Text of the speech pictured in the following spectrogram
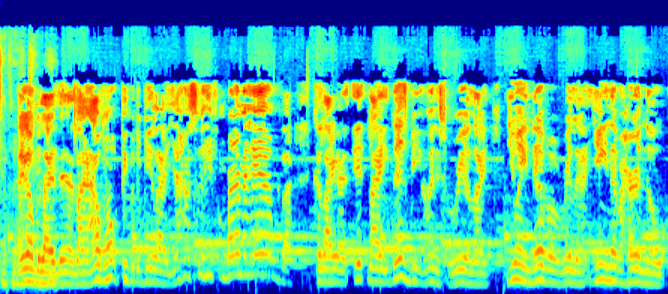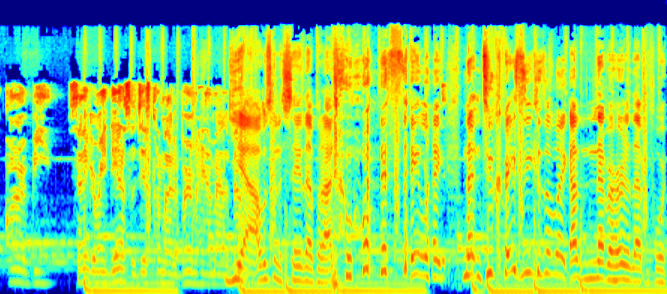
Definitely. they gonna be like that. Like I want people to be like, y'all sure he from Birmingham? Like, Cause like it like let's be honest for real. Like you ain't never really you ain't never heard no R and B singer and dancer just come out of Birmingham, Alabama. Yeah, I was gonna say that, but I don't want to say like nothing too crazy because I'm like I've never heard of that before.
